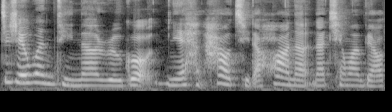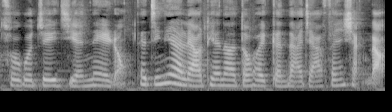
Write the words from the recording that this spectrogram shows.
这些问题呢，如果你也很好奇的话呢，那千万不要错过这一集的内容，在今天的聊天呢，都会跟大家分享到。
